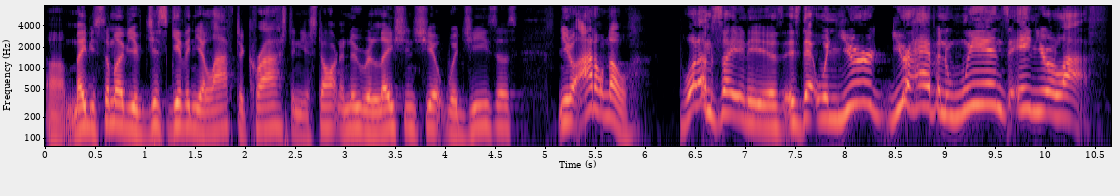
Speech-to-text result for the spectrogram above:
Uh, maybe some of you have just given your life to Christ and you're starting a new relationship with Jesus. You know, I don't know. What I'm saying is, is that when you're you're having wins in your life,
